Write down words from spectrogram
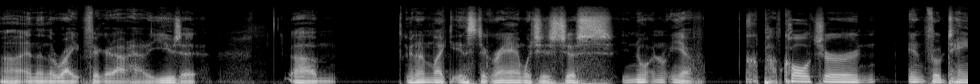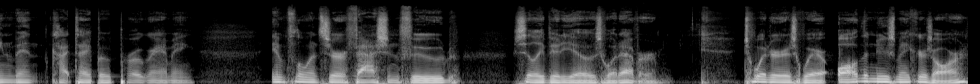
uh, and then the right figured out how to use it. Um, and unlike Instagram, which is just you know, yeah, pop culture, infotainment type of programming, influencer, fashion, food, silly videos, whatever. Twitter is where all the newsmakers are,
